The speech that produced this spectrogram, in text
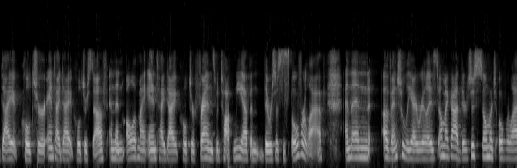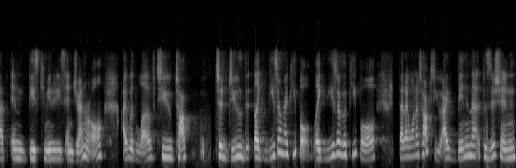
diet culture, anti-diet culture stuff, and then all of my anti-diet culture friends would talk me up and there was just this overlap. And then eventually I realized, oh my God, there's just so much overlap in these communities in general. I would love to talk to do the, like these are my people like these are the people that i want to talk to you i've been in that position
